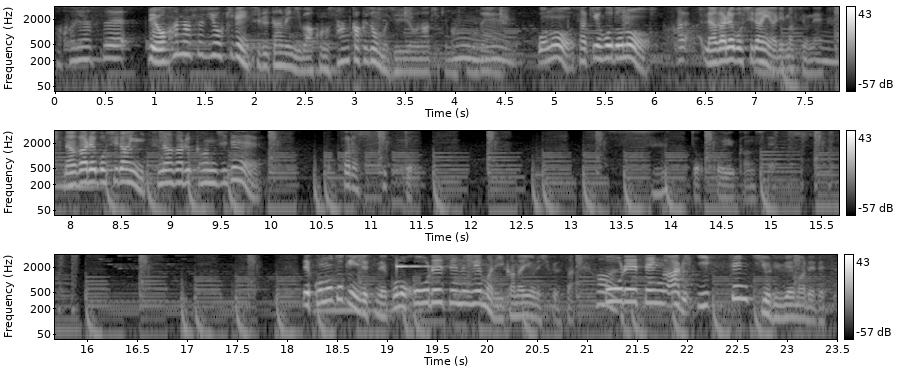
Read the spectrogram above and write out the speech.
わかりやすい。でお鼻筋をきれいにするためにはこの三角ゾーンも重要になってきますので、うん。うんこの先ほどのは流れ星ラインありますよね、うん。流れ星ラインにつながる感じでここからスッとスッとこういう感じででこの時にですねこのほうれい線の上まで行かないようにしてください、はい。ほうれい線がある1センチより上までです。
